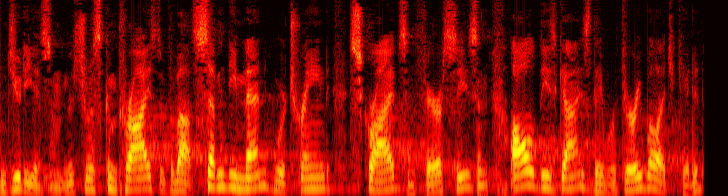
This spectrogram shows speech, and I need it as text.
in Judaism, which was comprised of about 70 men who were trained scribes and Pharisees. And all of these guys, they were very well educated.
